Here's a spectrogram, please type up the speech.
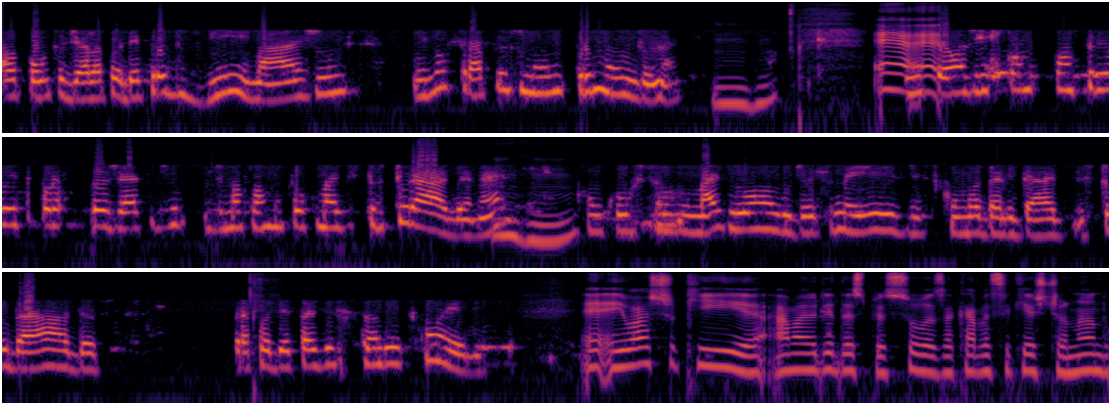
ao ponto de ela poder produzir imagens e mostrar para o mundo, né? Uhum. É, é, então a gente construiu esse projeto de, de, uma forma um pouco mais estruturada, né? Uhum. Com curso mais longo, de oito meses, com modalidades estudadas, para poder estar exercitando isso com eles. É, eu acho que a maioria das pessoas acaba se questionando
